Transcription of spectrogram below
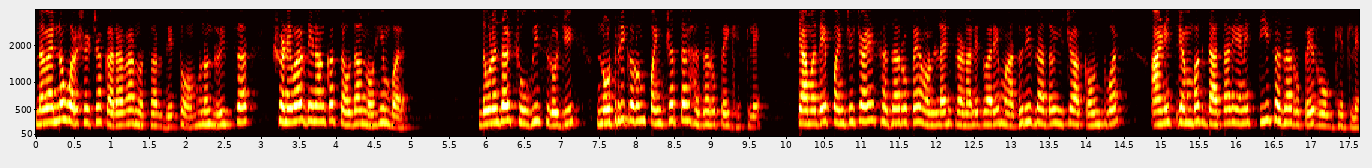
नव्याण्णव वर्षाच्या करारानुसार देतो. म्हणून रितसर शनिवार दिनांक चौदा नोव्हेंबर दोन हजार चोवीस रोजी नोटरी करून पंच्याहत्तर हजार रुपये घेतले. त्यामध्ये पंचेचाळीस हजार रुपये ऑनलाईन प्रणालीद्वारे माधुरी जाधव हिच्या अकाउंटवर आणि त्र्यंबक दातार याने तीस हजार रुपये रोख घेतले.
